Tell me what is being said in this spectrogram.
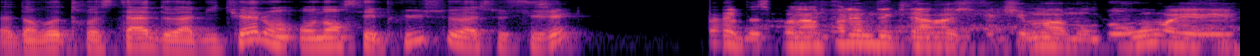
dans votre stade habituel. On, en sait plus à ce sujet? Oui, parce qu'on a un problème d'éclairage effectivement à Montboron et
